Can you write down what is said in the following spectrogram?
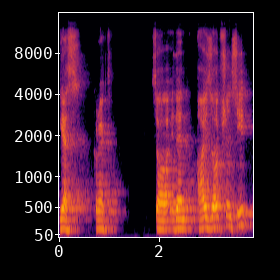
Yes, correct. So then iso efficiency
